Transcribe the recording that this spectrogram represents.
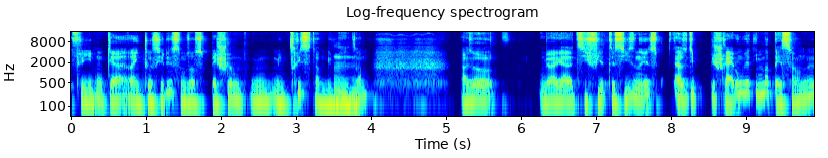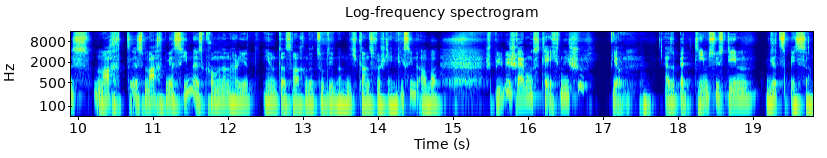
für jeden, der da interessiert ist, unser Special mit, mit Tristan gemeinsam. Mhm. Also, weil ja jetzt die vierte Season ist, also die Beschreibung wird immer besser und es macht, es macht mehr Sinn. Es kommen dann halt hier und da Sachen dazu, die dann nicht ganz verständlich sind, aber spielbeschreibungstechnisch, ja, also bei dem System wird es besser.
